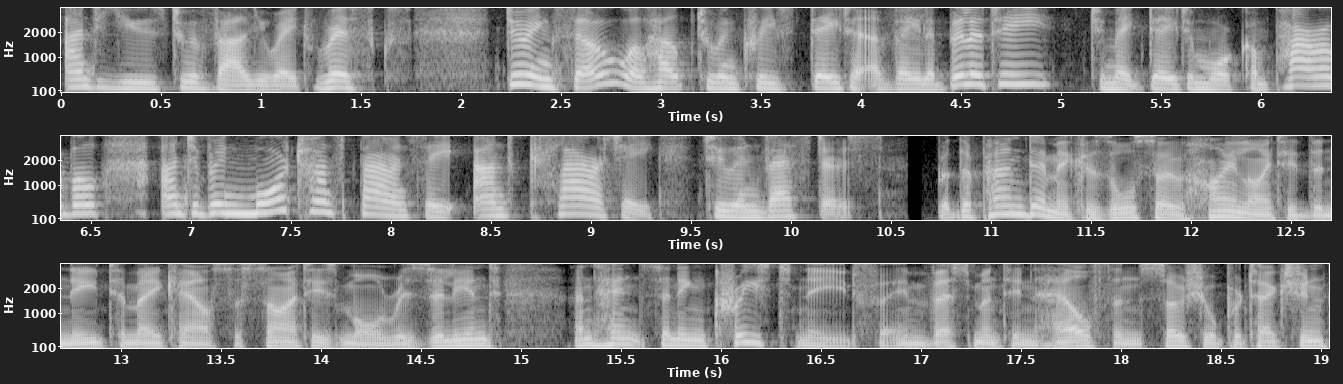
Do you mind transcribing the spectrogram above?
and used to evaluate risks. Doing so will help to increase data availability, to make data more comparable, and to bring more transparency and clarity to investors. But the pandemic has also highlighted the need to make our societies more resilient and hence an increased need for investment in health and social protection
